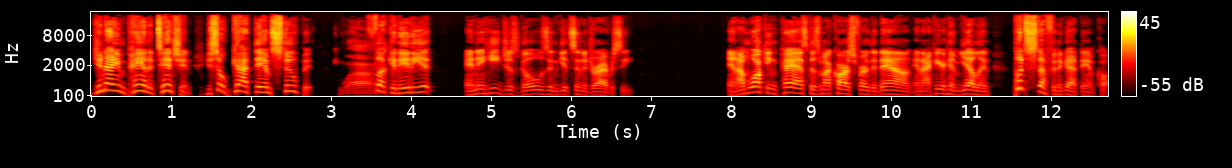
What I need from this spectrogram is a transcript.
you're not even paying attention. You're so goddamn stupid, wow. fucking idiot." And then he just goes and gets in the driver's seat. And I'm walking past because my car's further down, and I hear him yelling, "Put stuff in the goddamn car."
